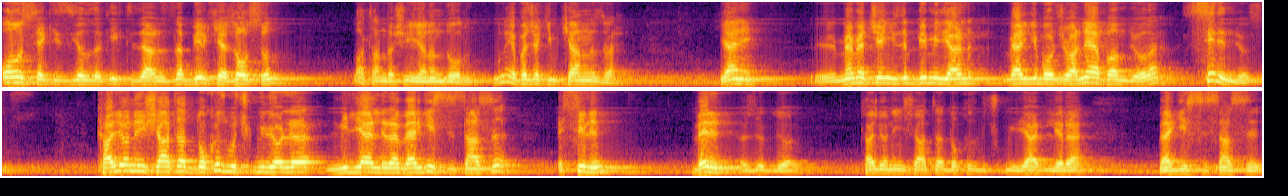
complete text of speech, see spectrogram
18 yıllık iktidarınızda bir kez olsun vatandaşın yanında olun. Bunu yapacak imkanınız var. Yani e, Mehmet Cengiz'in bir milyarlık vergi borcu var ne yapalım diyorlar. Silin diyorsunuz. Kalyon İnşaat'a 9,5 milyar lira, milyar lira vergi istisnası e, silin. Verin özür diliyorum. Kalyon İnşaat'a 9,5 milyar lira vergi istisnası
